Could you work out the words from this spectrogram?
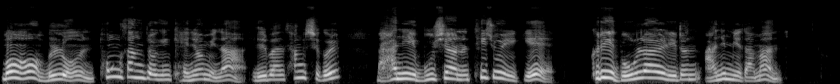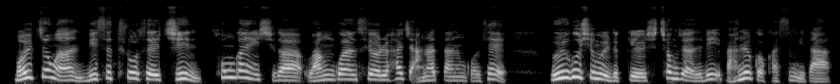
뭐 물론 통상적인 개념이나 일반 상식을 많이 무시하는 티조이기에 그리 놀랄 일은 아닙니다만 멀쩡한 미스 트롯의 진 송가인 씨가 왕관 수여를 하지 않았다는 것에 의구심을 느낄 시청자들이 많을 것 같습니다.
